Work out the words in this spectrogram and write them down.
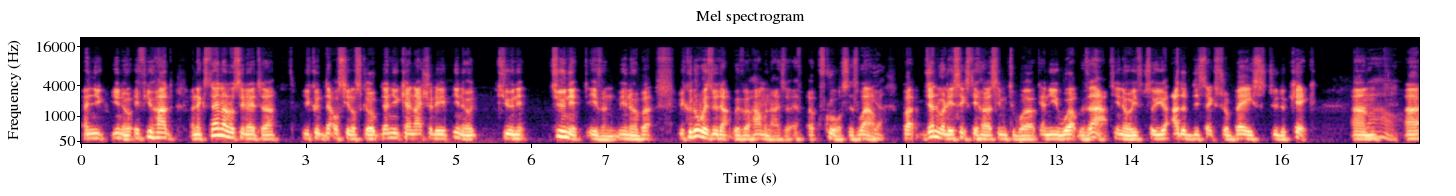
and you you know if you had an external oscillator you could that oscilloscope then you can actually you know tune it tune it even you know but you could always do that with a harmonizer of- of course as well Yeah. but generally 60 hertz seemed to work and you work with that you know if so you added this extra bass to the kick um Wow. uh,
